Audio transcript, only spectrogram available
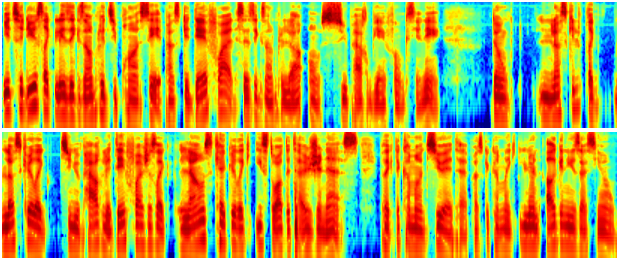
utilise like, les exemples du passé, parce que des fois, ces exemples-là ont super bien fonctionné. Donc, like, lorsque like, tu nous parles, des fois, juste like, lance quelques like, histoires de ta jeunesse, like, de comment tu étais, parce que comme like, il y a une organisation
